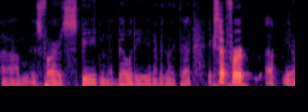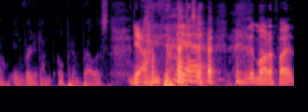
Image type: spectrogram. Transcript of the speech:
um, as far as speed and ability and everything like that, except for uh, you know inverted um, open umbrellas. Yeah, Um, yeah. the modified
